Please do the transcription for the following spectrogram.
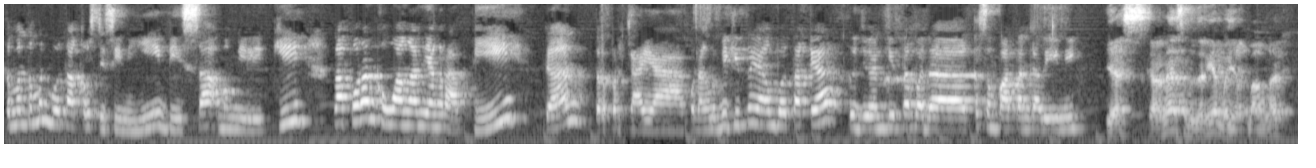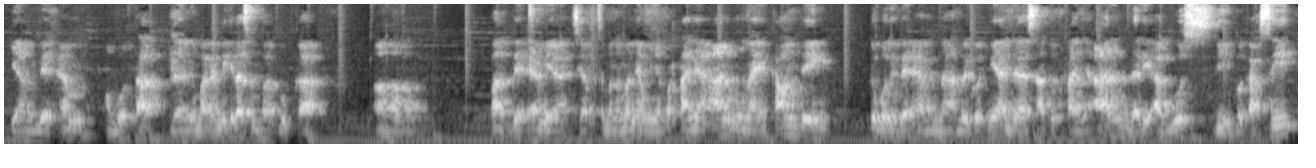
teman-teman Botakers di sini bisa memiliki laporan keuangan yang rapi dan terpercaya. Kurang lebih gitu ya Om Botak ya tujuan kita pada kesempatan kali ini. Yes, karena sebenarnya banyak banget yang DM Om Botak dan kemarin ini kita sempat buka eh, apa DM ya siap teman-teman yang punya pertanyaan mengenai accounting itu boleh DM. Nah berikutnya ada satu pertanyaan dari Agus di Bekasi.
